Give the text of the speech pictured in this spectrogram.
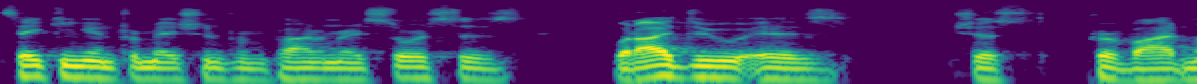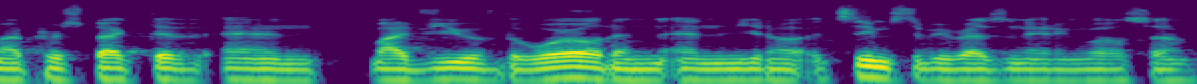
taking information from primary sources, what I do is just provide my perspective and my view of the world, and and you know it seems to be resonating well. So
